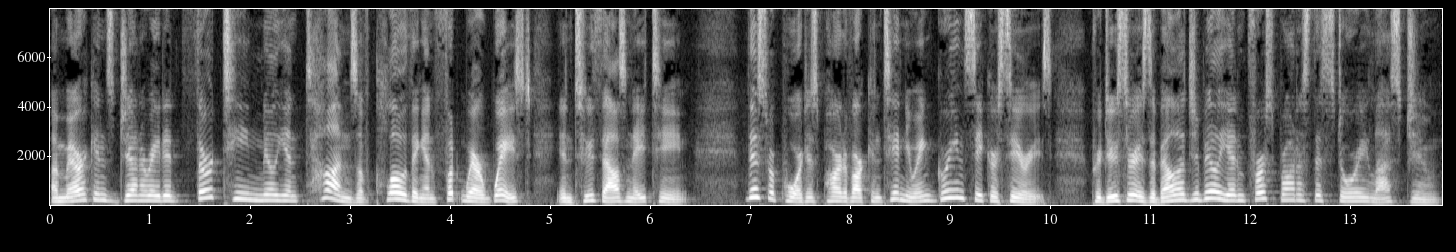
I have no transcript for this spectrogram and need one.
Americans generated 13 million tons of clothing and footwear waste in 2018. This report is part of our continuing Green Seeker series. Producer Isabella Jibilian first brought us this story last June.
